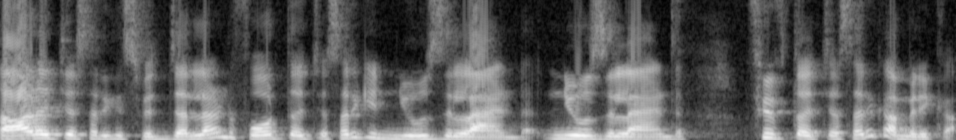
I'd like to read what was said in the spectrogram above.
థర్డ్ వచ్చేసరికి స్విట్జర్లాండ్ ఫోర్త్ వచ్చేసరికి New Zealand New Zealand fifth వచ్చేసరికి అమెరికా.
